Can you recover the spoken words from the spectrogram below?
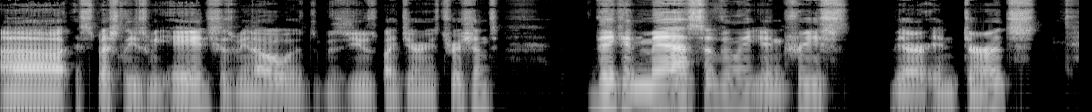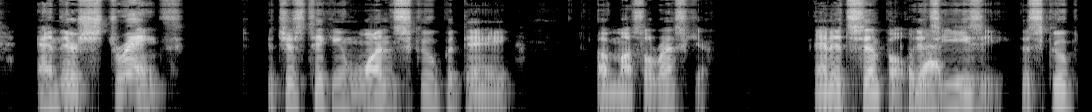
uh, especially as we age, because we know it was used by geriatricians, they can massively increase their endurance and their strength. It's just taking one scoop a day of muscle rescue, and it's simple. It's easy. The scoop,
